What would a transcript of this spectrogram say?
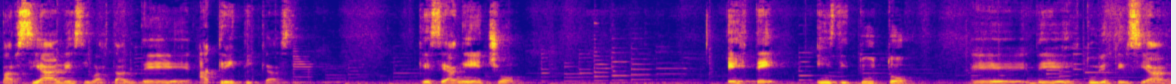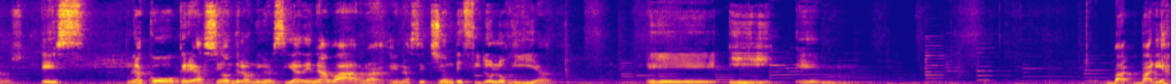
parciales y bastante acríticas que se han hecho. Este Instituto eh, de Estudios Tircianos es una co-creación de la Universidad de Navarra en la sección de Filología eh, y varias,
